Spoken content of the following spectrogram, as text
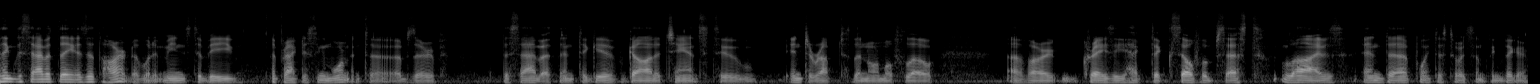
think the Sabbath day is at the heart of what it means to be a practicing Mormon, to observe the Sabbath and to give God a chance to interrupt the normal flow of our crazy, hectic, self obsessed lives and uh, point us towards something bigger.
